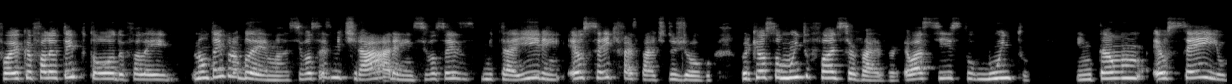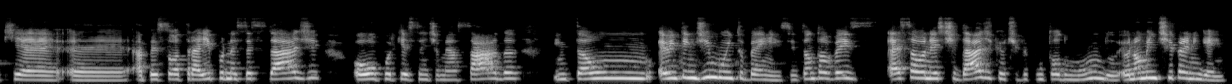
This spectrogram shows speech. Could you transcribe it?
foi o que eu falei o tempo todo. Eu falei, não tem problema. Se vocês me tirarem, se vocês me traírem, eu sei que faz parte do jogo, porque eu sou muito fã de Survivor. Eu assisto muito. Então, eu sei o que é, é a pessoa trair por necessidade ou porque se sente ameaçada. Então, eu entendi muito bem isso. Então, talvez essa honestidade que eu tive com todo mundo, eu não menti para ninguém.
